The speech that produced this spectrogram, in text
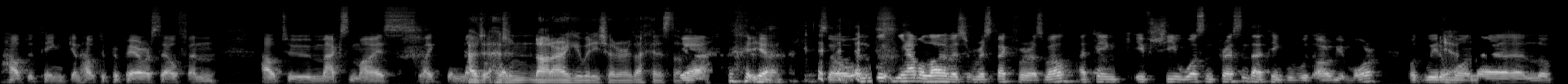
how to think and how to prepare ourselves and how to maximize like the how to, how to, not argue with each other that kind of stuff yeah yeah so and we, we, have a lot of respect for her as well i think if she wasn't present i think we would argue more but we don't yeah. want to look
